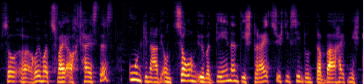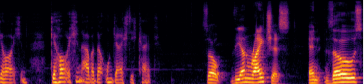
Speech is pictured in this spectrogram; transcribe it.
So äh, Römer 2,8 heißt es, Ungnade und Zorn über denen, die streitsüchtig sind und der Wahrheit nicht gehorchen, gehorchen aber der Ungerechtigkeit. So the unrighteous and those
